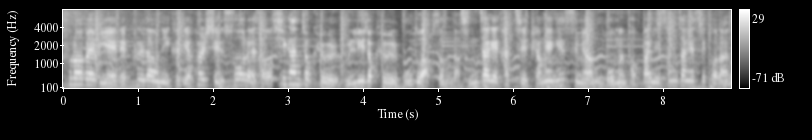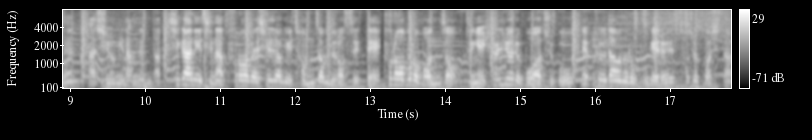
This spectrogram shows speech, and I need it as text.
풀업에 비해 랩풀다운이 그게 훨씬 수월해서 시간적 효율, 물리적 효율 모두 앞선다. 진작에 같이 병행했으면 몸은 더 빨리 성장했을 거라는 아쉬움이 남는다. 시간이 지나 풀업의 실력이 점점 늘었을 때 풀업으로 먼저 등에 혈류를 모아주고 랩풀다운으로 무게를 쳐줄 것이다.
